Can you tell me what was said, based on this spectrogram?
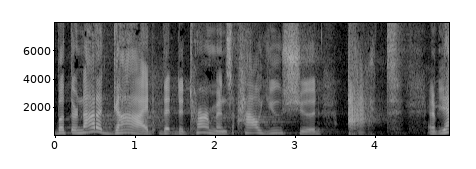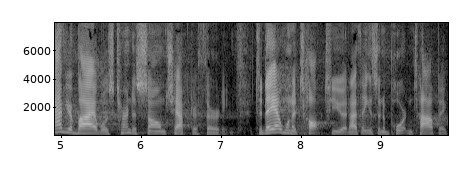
But they're not a guide that determines how you should act. And if you have your Bibles, turn to Psalm chapter 30. Today I want to talk to you, and I think it's an important topic.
